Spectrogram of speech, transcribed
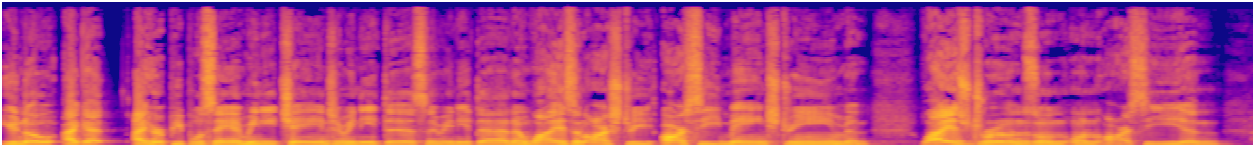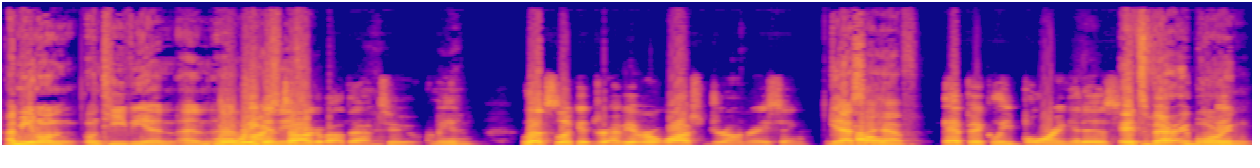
you know, I get I heard people saying we need change and we need this and we need that, and why isn't our street RC mainstream and why is drones on on RC and I mean on on TV and and well, and we RC can talk about that too. I mean, yeah. let's look at. Have you ever watched drone racing? Yes, How I have. Epically boring it is. It's very boring.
